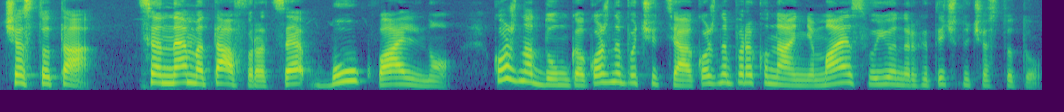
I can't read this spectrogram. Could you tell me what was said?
частота. Це не метафора, це буквально. Кожна думка, кожне почуття, кожне переконання має свою енергетичну частоту.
